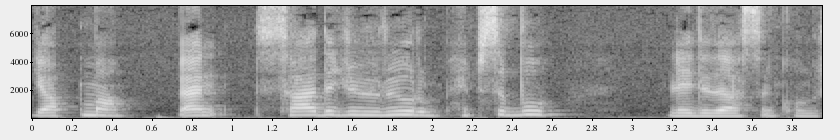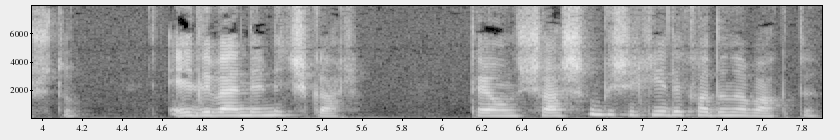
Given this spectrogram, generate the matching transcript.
yapmam. Ben sadece yürüyorum. Hepsi bu. Lady Dawson konuştu. Eldivenlerini çıkar. Theon şaşkın bir şekilde kadına baktı.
